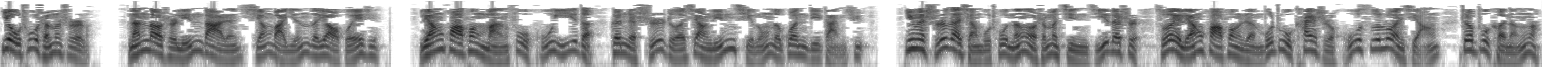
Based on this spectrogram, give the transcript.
又出什么事了？难道是林大人想把银子要回去？梁化凤满腹狐疑的跟着使者向林启龙的官邸赶去，因为实在想不出能有什么紧急的事，所以梁化凤忍不住开始胡思乱想。这不可能啊！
